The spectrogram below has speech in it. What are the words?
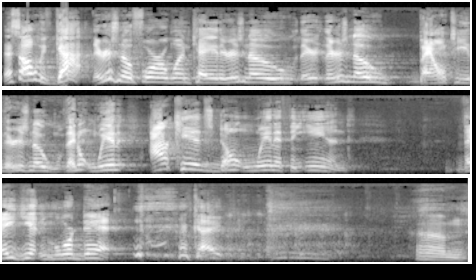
That's all we've got. There is no 401k. There is no there, there is no bounty. There is no. They don't win. Our kids don't win at the end. They get more debt. okay. Um,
